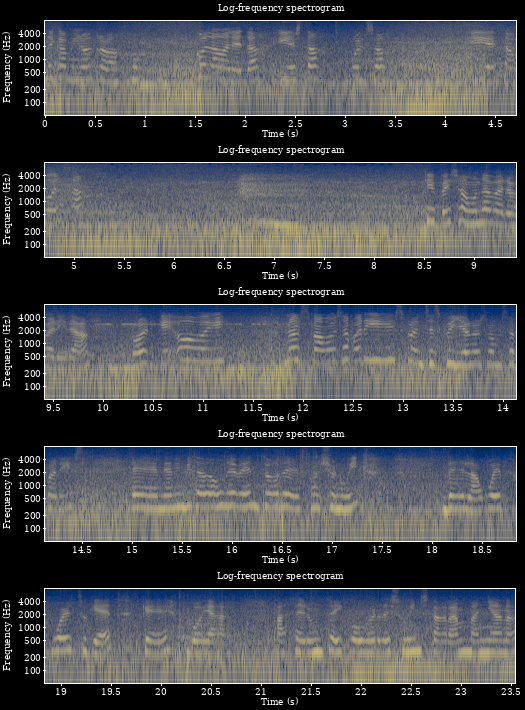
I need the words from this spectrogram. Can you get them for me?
de camino al trabajo con la maleta y esta bolsa y esa bolsa. Que pesa una barbaridad porque hoy nos vamos a París, Francesco y yo nos vamos a París. Eh, me han invitado a un evento de Fashion Week de la web Where to Get que voy a hacer un takeover de su Instagram mañana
